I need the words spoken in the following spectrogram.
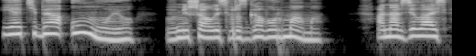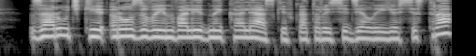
Я тебя умою», — вмешалась в разговор мама. Она взялась за ручки розовой инвалидной коляски, в которой сидела ее сестра,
